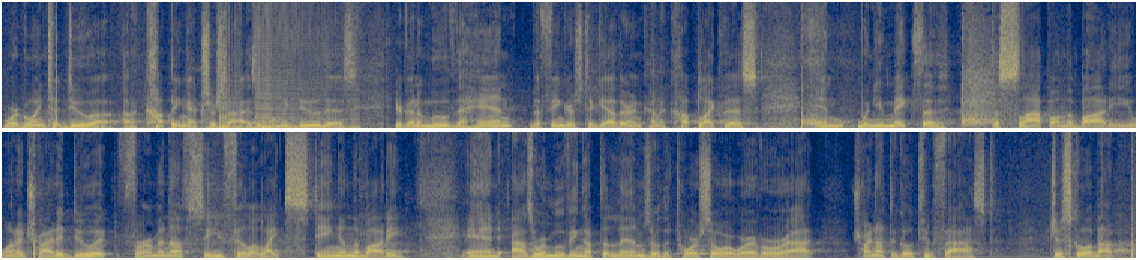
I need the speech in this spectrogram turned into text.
we're going to do a, a cupping exercise. And when we do this, you're going to move the hand, the fingers together and kind of cup like this. And when you make the, the slap on the body, you want to try to do it firm enough so you feel a light sting in the body. And as we're moving up the limbs or the torso or wherever we're at, try not to go too fast. Just go about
